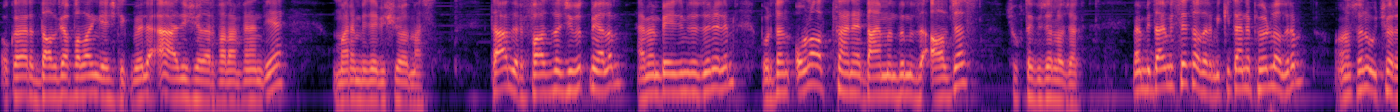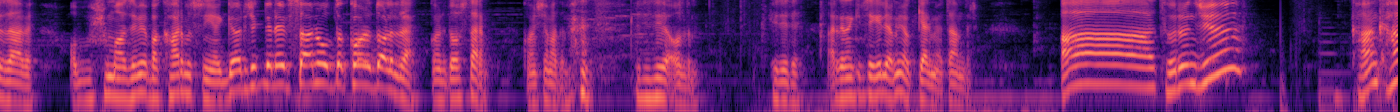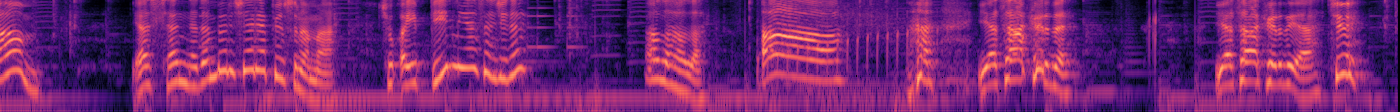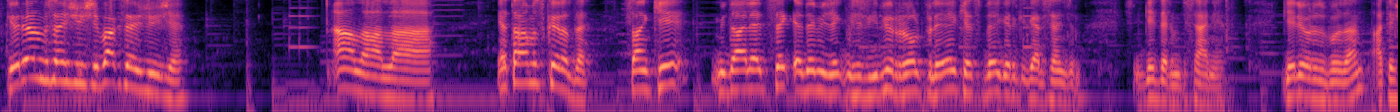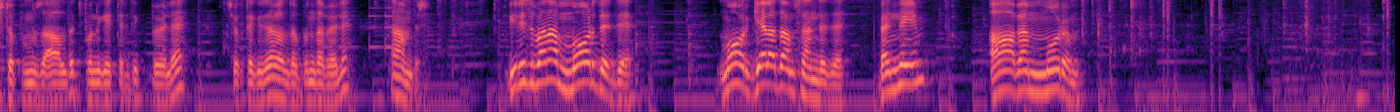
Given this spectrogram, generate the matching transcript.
O kadar dalga falan geçtik böyle. Aa düşüyorlar falan filan diye. Umarım bize bir şey olmaz. Tamamdır fazla cıvıtmayalım. Hemen base'imize dönelim. Buradan 16 tane diamond'ımızı alacağız. Çok da güzel olacak. Ben bir diamond set alırım. 2 tane pearl alırım. Ondan sonra uçarız abi. Abi şu malzemeye bakar mısın ya? Gerçekten efsane oldu koridorda. Konu dostlarım. Konuşamadım. Hadi oldum. Hadi Arkadan kimse geliyor mu? Yok gelmiyor tamamdır. Aa turuncu. Kankam. Ya sen neden böyle şeyler yapıyorsun ama? Çok ayıp değil mi ya sence de? Allah Allah. Aa! Yatağı kırdı. Yatağı kırdı ya. Tüh. Görüyor musun sen şu işi? Bak sen şu işe. Allah Allah. Yatağımız kırıldı. Sanki müdahale etsek edemeyecekmişiz gibi roleplay'e kesmeye gerek yok Erşen'cim. Şimdi gidelim bir saniye. Geliyoruz buradan. Ateş topumuzu aldık. Bunu getirdik böyle. Çok da güzel oldu. Bunu da böyle. Tamamdır. Birisi bana mor dedi. Mor gel adam sen dedi. Ben neyim? Aa ben morum.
